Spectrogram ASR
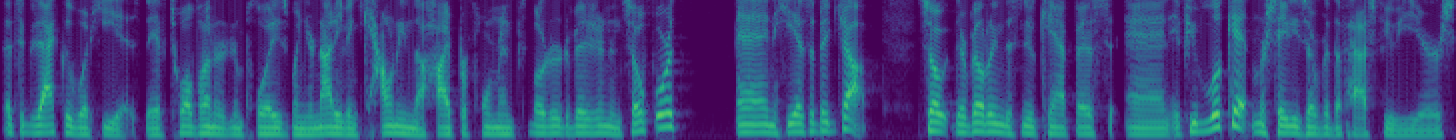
That's exactly what he is. They have 1,200 employees when you're not even counting the high performance motor division and so forth. And he has a big job. So they're building this new campus. And if you look at Mercedes over the past few years,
